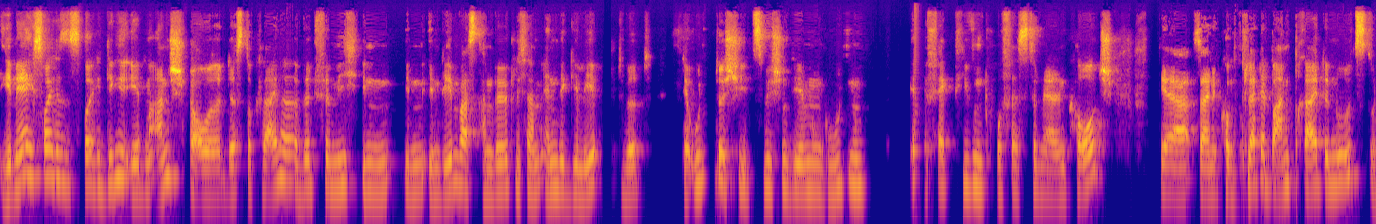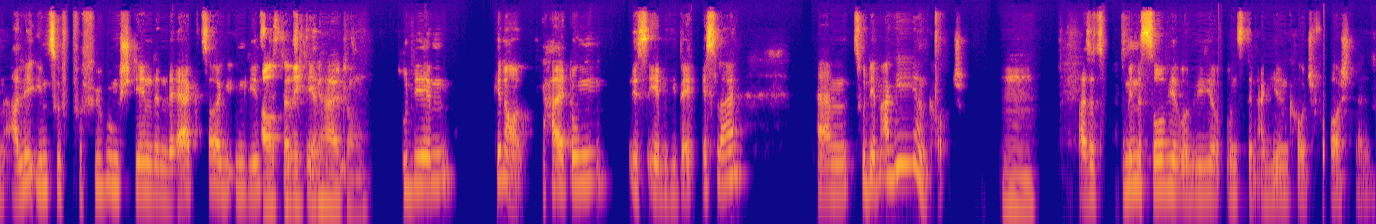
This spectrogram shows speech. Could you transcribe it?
je mehr ich solche, solche Dinge eben anschaue, desto kleiner wird für mich in, in, in dem, was dann wirklich am Ende gelebt wird, der Unterschied zwischen dem guten, effektiven, professionellen Coach, der seine komplette Bandbreite nutzt und alle ihm zur Verfügung stehenden Werkzeuge im Dienst aus der richtigen Haltung. Zu dem, genau, die Haltung ist eben die Baseline, ähm, zu dem agilen Coach. Mhm. Also zumindest so, wie, wie wir uns den agilen Coach vorstellen.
